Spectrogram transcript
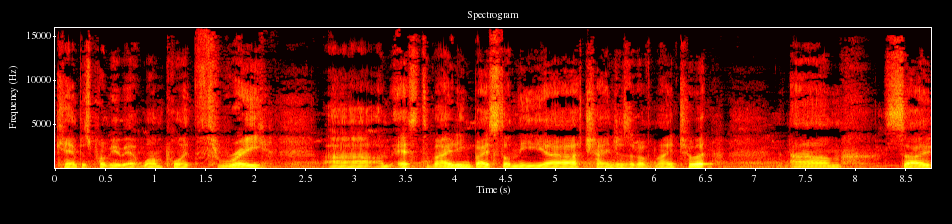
camper's probably about 1.3. Uh, I'm estimating based on the uh, changes that I've made to it. Um, so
